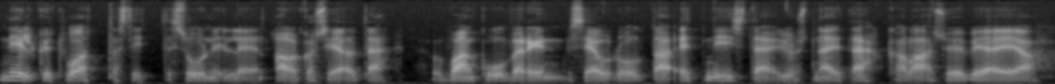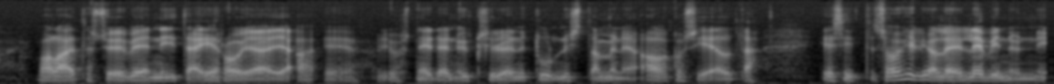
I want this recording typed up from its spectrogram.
40 vuotta sitten suunnilleen alkoi sieltä Vancouverin seudulta, että niistä just näitä kalasyöviä ja valaita syöviä niitä eroja ja just niiden yksilöiden tunnistaminen alkoi sieltä. Ja sitten se on hiljalleen levinnyt niin,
